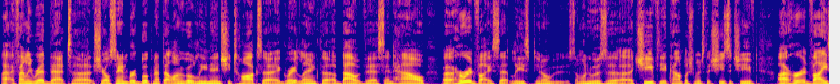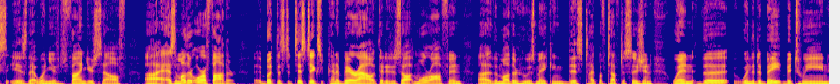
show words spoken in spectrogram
I finally read that uh, Sandberg book not that long ago, Lean In. She talks uh, at great length uh, about this and how uh, her advice, at least, you know, someone who has uh, achieved the accomplishments that she's achieved, uh, her advice is that when you find yourself uh, as a mother or a father, but the statistics kind of bear out that it is more often uh, the mother who is making this type of tough decision. When the when the debate between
